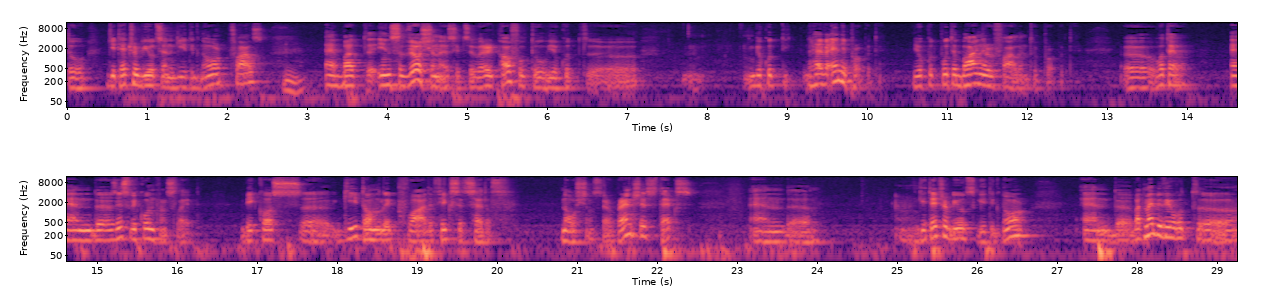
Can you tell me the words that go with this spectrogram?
to Git attributes and Git ignore files. Uh, but in subversion, as it's a very powerful tool, you could uh, you could have any property. You could put a binary file into a property, uh, whatever, and uh, this we couldn't translate because uh, Git only provide a fixed set of notions. There are branches, tags, and uh, Git attributes, Git ignore, and uh, but maybe we would uh,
